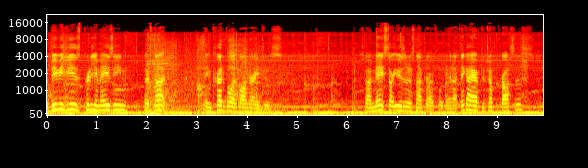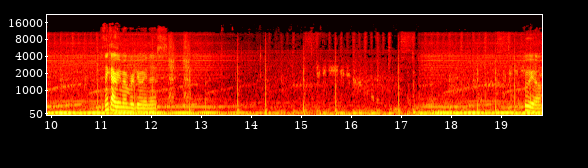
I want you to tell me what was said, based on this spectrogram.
The BBG is pretty amazing, but it's not incredible at long ranges. So I may start using a sniper rifle again. I think I have to jump across this. I think I remember doing this. Booyah.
